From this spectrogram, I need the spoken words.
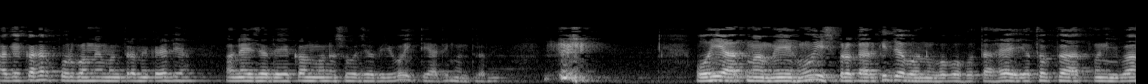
आगे कहा, पूर्व में मंत्र में कह दिया अनेजत एकम मनुष्य जबी इत्यादि मंत्र में। वही आत्मा में हूँ, इस प्रकार की जब अनुभव होता है। यथोक्त आत्मनि व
